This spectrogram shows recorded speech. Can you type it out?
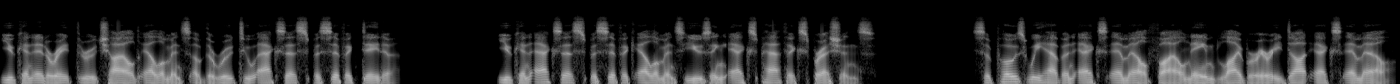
You can iterate through child elements of the root to access specific data. You can access specific elements using XPath expressions. Suppose we have an XML file named library.xml.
